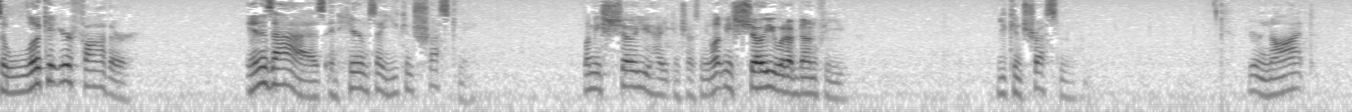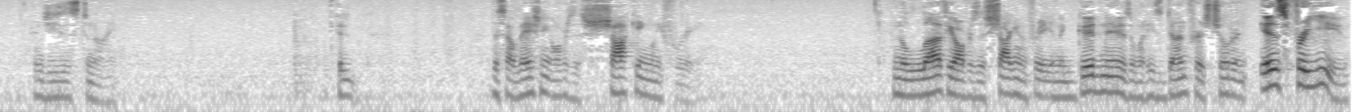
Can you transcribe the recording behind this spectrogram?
to look at your Father in his eyes and hear him say, You can trust me. Let me show you how you can trust me. Let me show you what I've done for you. You can trust me. You're not, and Jesus tonight. It, the salvation he offers is shockingly free. And the love he offers is shockingly free. And the good news of what he's done for his children is for you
